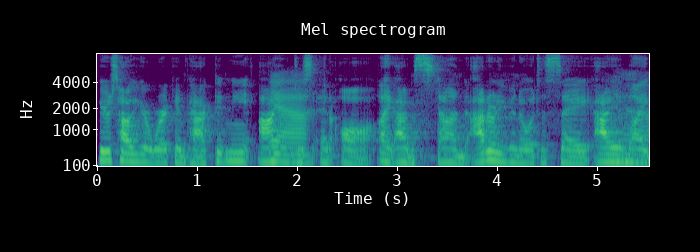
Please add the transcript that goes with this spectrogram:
here's how your work impacted me. I yeah. am just at all Like I'm stunned. I don't even know what to say. I am yeah. like,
